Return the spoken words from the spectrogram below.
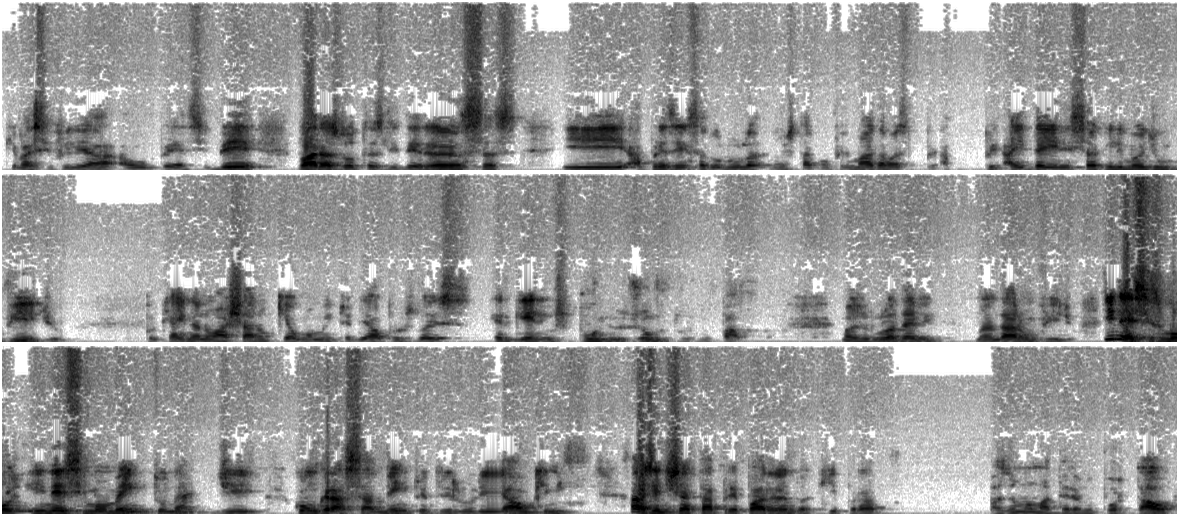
que vai se filiar ao PSB, várias outras lideranças, e a presença do Lula não está confirmada, mas a, a ideia inicial é que ele mande um vídeo, porque ainda não acharam que é o momento ideal para os dois erguerem os punhos juntos no palco. Mas o Lula deve mandar um vídeo. E, nesses, e nesse momento né, de congraçamento entre Lula e Alckmin, a gente já está preparando aqui para fazer uma matéria no portal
